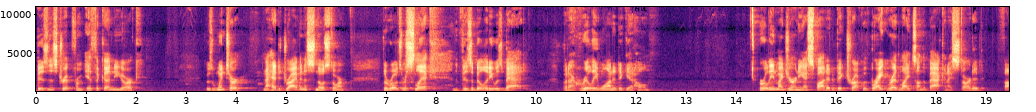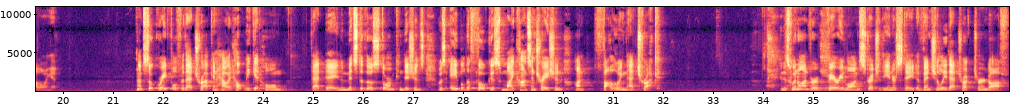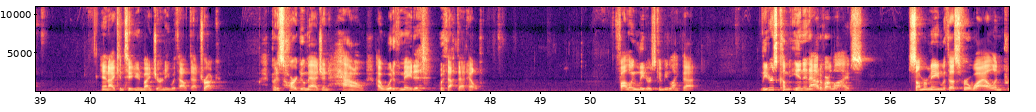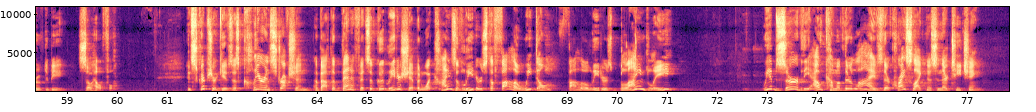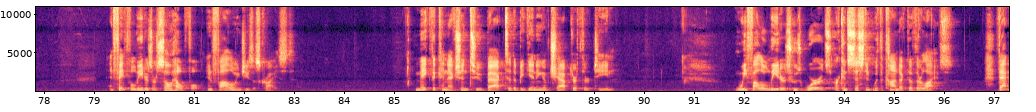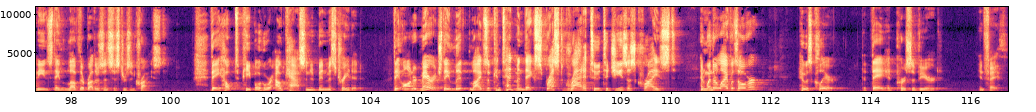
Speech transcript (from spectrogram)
business trip from Ithaca, New York. It was winter, and I had to drive in a snowstorm. The roads were slick, and the visibility was bad, but I really wanted to get home. Early in my journey, I spotted a big truck with bright red lights on the back, and I started following it. I'm so grateful for that truck and how it helped me get home that day. In the midst of those storm conditions, I was able to focus my concentration on following that truck. And this went on for a very long stretch of the interstate. Eventually, that truck turned off, and I continued my journey without that truck. But it's hard to imagine how I would have made it without that help. Following leaders can be like that. Leaders come in and out of our lives. Some remain with us for a while and prove to be so helpful. And Scripture gives us clear instruction about the benefits of good leadership and what kinds of leaders to follow. We don't follow leaders blindly. We observe the outcome of their lives, their Christlikeness, and their teaching. And faithful leaders are so helpful in following Jesus Christ. Make the connection to back to the beginning of chapter 13. We follow leaders whose words are consistent with the conduct of their lives. That means they love their brothers and sisters in Christ. They helped people who were outcasts and had been mistreated. They honored marriage. They lived lives of contentment. They expressed gratitude to Jesus Christ. And when their life was over, it was clear that they had persevered in faith.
